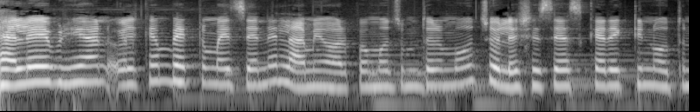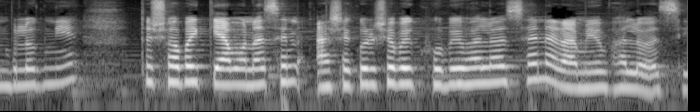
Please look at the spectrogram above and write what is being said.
Hello everyone welcome back to my channel আমি অর্পা মজুমদার মৌ। চলে এসেছি আজকে আর একটি নতুন ব্লগ নিয়ে। তো সবাই কেমন আছেন? আশা করি সবাই খুবই ভালো আছেন আর আমিও ভালো আছি।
